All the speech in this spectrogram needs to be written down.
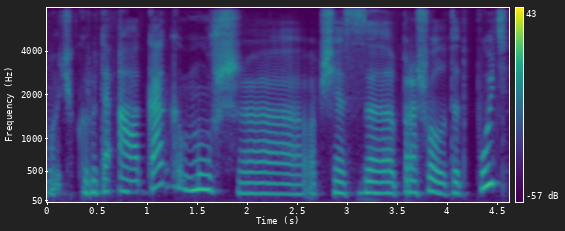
Очень круто. А как муж э, вообще с, прошел этот путь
